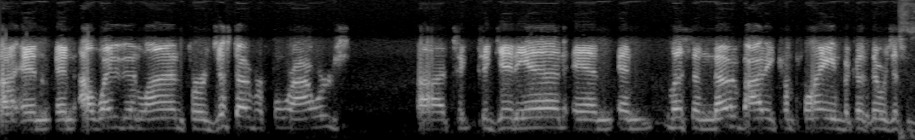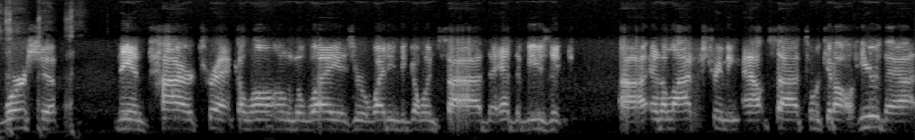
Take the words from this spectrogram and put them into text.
uh, and and I waited in line for just over four hours uh, to to get in. And and listen, nobody complained because there was just worship the entire trek along the way as you were waiting to go inside. They had the music uh, and the live streaming outside, so we could all hear that.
